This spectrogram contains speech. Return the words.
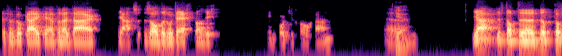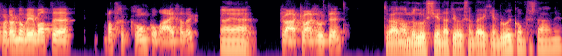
even wil kijken. En vanuit daar ja, zal de route echt dan richting in Portugal gaan. Um, ja. ja, dus dat, uh, dat, dat wordt ook nog weer wat, uh, wat gekronkel eigenlijk. Ah, ja. qua, qua route. Terwijl Andalusië natuurlijk zo'n beetje in bloei komt te staan nu.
